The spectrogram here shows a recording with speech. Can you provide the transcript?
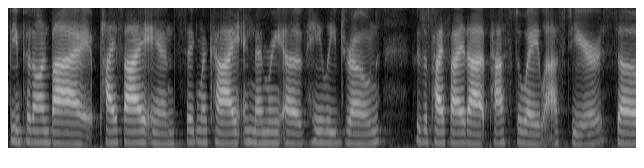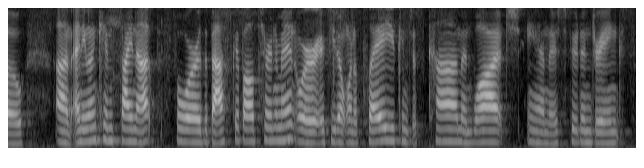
being put on by Pi Phi and Sigma Chi in memory of Haley Drone, who's a Pi Phi that passed away last year. So um, anyone can sign up for the basketball tournament, or if you don't want to play, you can just come and watch, and there's food and drinks.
